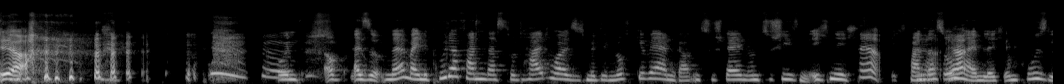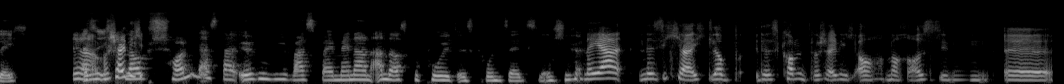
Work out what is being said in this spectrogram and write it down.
Ja. Und ob, also, ne, meine Brüder fanden das total toll, sich mit dem Luftgewehr im Garten zu stellen und zu schießen. Ich nicht. Ja. Ich fand ja, das unheimlich ja. und gruselig. Also ich glaube schon, dass da irgendwie was bei Männern anders gepolt ist grundsätzlich. Naja, ne, sicher. Ich glaube, das kommt wahrscheinlich auch noch aus den äh,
